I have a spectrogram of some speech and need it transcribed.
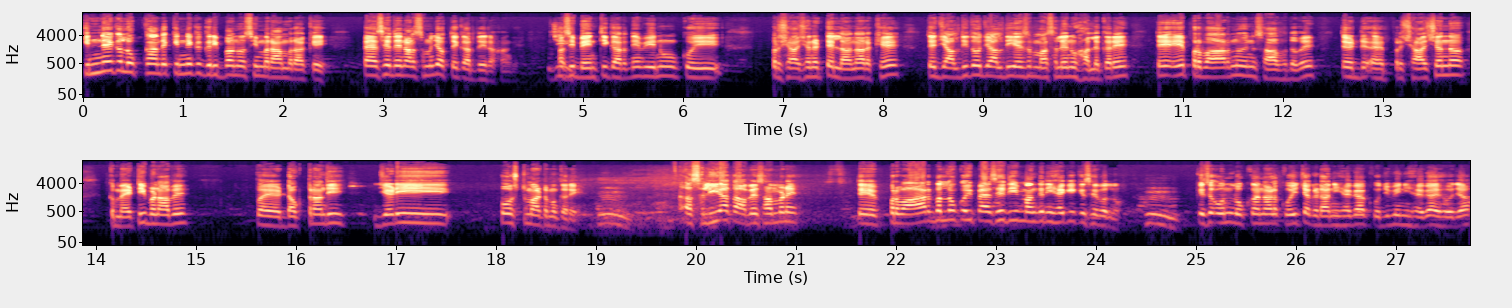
ਕਿੰਨੇ ਕੁ ਲੋਕਾਂ ਦੇ ਕਿੰਨੇ ਕੁ ਗਰੀਬਾਂ ਨੂੰ ਅਸੀਂ ਮਰਾ ਮਰਾ ਕੇ ਪੈਸੇ ਦੇ ਨਾਲ ਸਮਝੌਤੇ ਕਰਦੇ ਰਹਾਂਗੇ। ਅਸੀਂ ਬੇਨਤੀ ਕਰਦੇ ਹਾਂ ਵੀ ਇਹਨੂੰ ਕੋਈ ਪ੍ਰਸ਼ਾਸਨ ਢਿੱਲਾ ਨਾ ਰੱਖੇ ਤੇ ਜਲਦੀ ਤੋਂ ਜਲਦੀ ਇਸ ਮਸਲੇ ਨੂੰ ਹੱਲ ਕਰੇ ਤੇ ਇਹ ਪਰਿਵਾਰ ਨੂੰ ਇਨਸਾਫ ਦੇਵੇ ਤੇ ਡ- ਅਹ ਪ੍ਰਸ਼ਾਸਨ ਕਮੇਟੀ ਬਣਾਵੇ ਪ- ਡਾਕਟਰਾਂ ਦੀ ਜਿਹੜੀ ਪੋਸਟਮਾਰਟਮ ਕਰੇ। ਅਸਲੀਅਤ ਆਵੇ ਸਾਹਮਣੇ ਤੇ ਪਰਿਵਾਰ ਵੱਲੋਂ ਕੋਈ ਪੈਸੇ ਦੀ ਮੰਗ ਨਹੀਂ ਹੈਗੀ ਕਿਸੇ ਵੱਲੋਂ। ਹੂੰ। ਕਿਸੇ ਉਹਨਾਂ ਲੋਕਾਂ ਨਾਲ ਕੋਈ ਝਗੜਾ ਨਹੀਂ ਹੈਗਾ ਕੁਝ ਵੀ ਨਹੀਂ ਹੈਗਾ ਇਹੋ ਜਿਹਾ।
